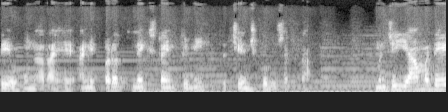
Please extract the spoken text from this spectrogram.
सेव्ह होणार आहे. आणि परत नेक्स्ट टाइम तुम्ही इथं चेंज करू शकता. म्हणजे यामध्ये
